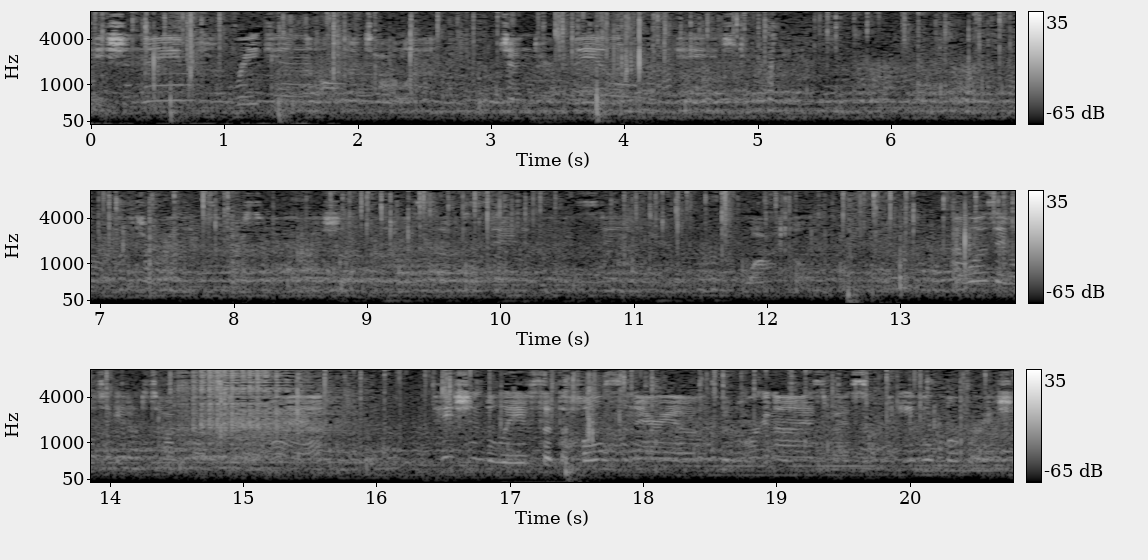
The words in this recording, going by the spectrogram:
Patient name Rakan Almatawa. Gender male. Age 20. After Rakan's first evaluation, Smith stated staying wild. I was able to get him to talk about. Patient believes that the whole scenario has been organized by some evil corporation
